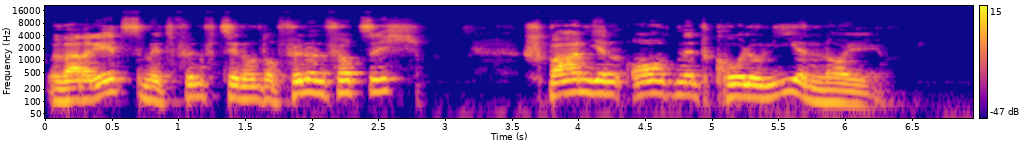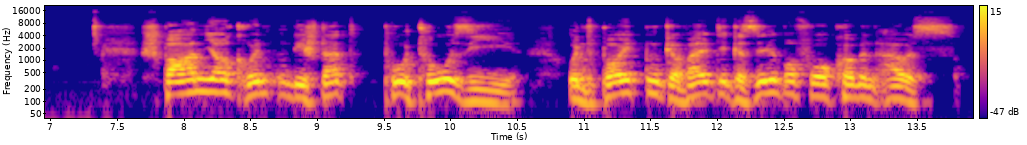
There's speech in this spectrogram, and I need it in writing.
Und weiter geht's mit 1545. Spanien ordnet Kolonien neu. Spanier gründen die Stadt Potosi und beuten gewaltige Silbervorkommen aus.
